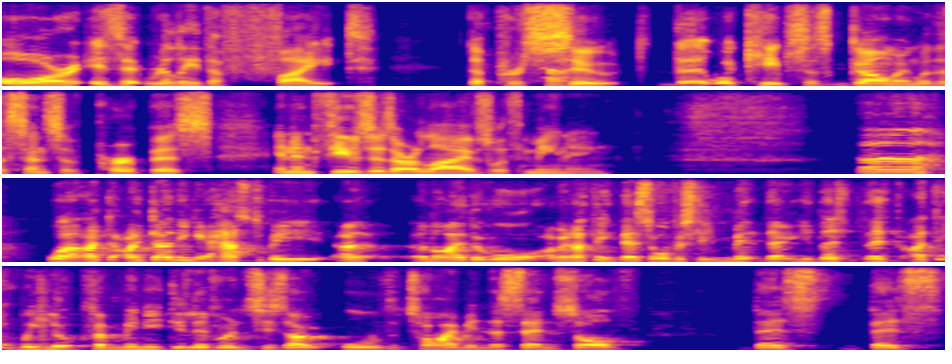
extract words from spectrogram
or is it really the fight, the pursuit, that what keeps us going with a sense of purpose and infuses our lives with meaning? Uh, well, I, I, don't think it has to be a, an either or. I mean, I think there's obviously there's, there's, I think we look for mini deliverances all the time in the sense of there's there's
